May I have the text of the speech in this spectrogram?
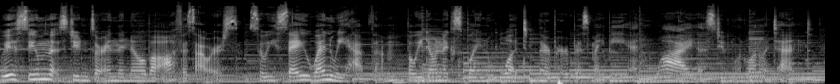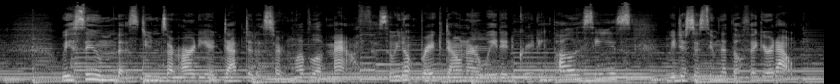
We assume that students are in the know about office hours, so we say when we have them, but we don't explain what their purpose might be and why a student would want to attend. We assume that students are already adept at a certain level of math, so we don't break down our weighted grading policies, we just assume that they'll figure it out.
